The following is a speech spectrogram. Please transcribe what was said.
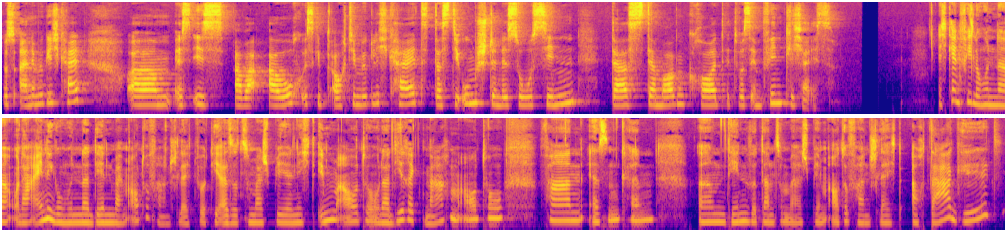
Das ist eine Möglichkeit. Ähm, es ist aber auch, es gibt auch die Möglichkeit, dass die Umstände so sind, dass der Magen gerade etwas empfindlicher ist. Ich kenne viele Hunde oder einige Hunde, denen beim Autofahren schlecht wird, die also zum Beispiel nicht im Auto oder direkt nach dem Autofahren essen können. Ähm, denen wird dann zum Beispiel im Autofahren schlecht. Auch da gilt,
